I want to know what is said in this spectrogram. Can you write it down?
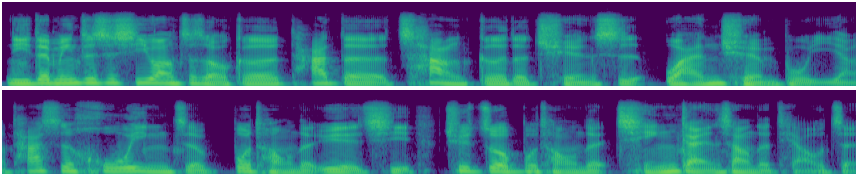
你的名字是希望这首歌，它的唱歌的诠释完全不一样，它是呼应着不同的乐器去做不同的情感上的调整。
